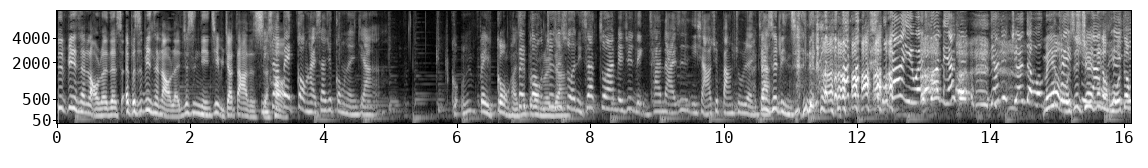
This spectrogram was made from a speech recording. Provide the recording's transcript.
是变成老人的时候，哎，不是变成老人，就是年纪比较大的时候，你是要被供还是要去供人家？供被供还是被供？就是说你是要坐那边去领餐的，还是你想要去帮助人家？但是领餐的。我刚刚以为说你要去，你要去捐的，我没有，我是捐那个活动，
